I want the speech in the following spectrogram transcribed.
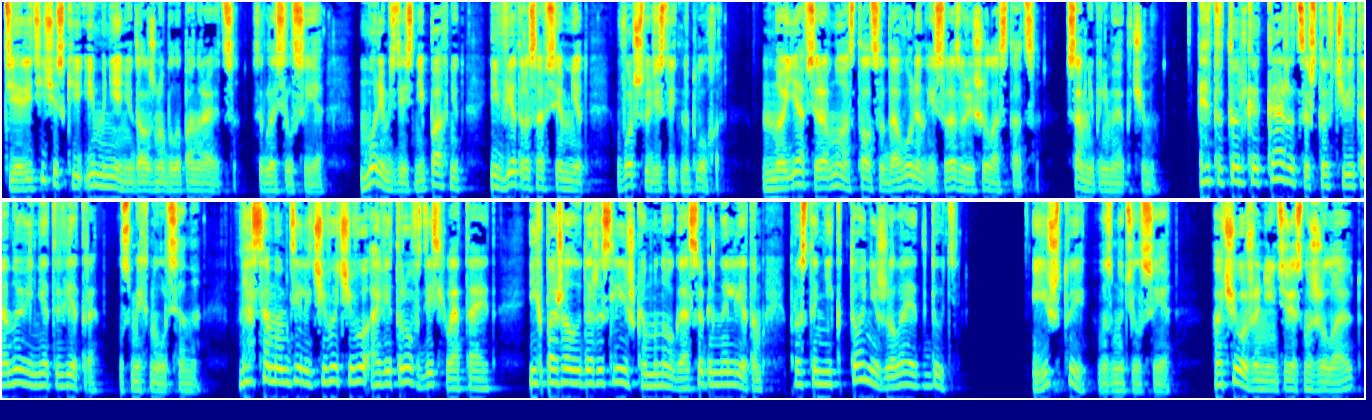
Теоретически и мне не должно было понравиться, согласился я. Морем здесь не пахнет, и ветра совсем нет. Вот что действительно плохо. Но я все равно остался доволен и сразу решил остаться. Сам не понимаю почему. Это только кажется, что в Чевитанове нет ветра, усмехнулась она. На самом деле чего-чего, а ветров здесь хватает. Их, пожалуй, даже слишком много, особенно летом. Просто никто не желает дуть. Ишь ты, возмутился я. А чего же они интересно желают?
